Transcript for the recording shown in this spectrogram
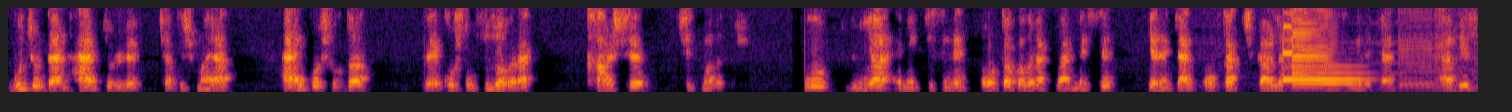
bu türden her türlü çatışmaya her koşulda ve koşulsuz olarak karşı çıkmalıdır. Bu dünya emekçisinin ortak olarak vermesi gereken, ortak çıkarları vermesi gereken e, bir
